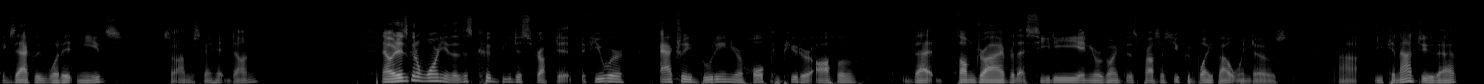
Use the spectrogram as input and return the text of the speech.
exactly what it needs. So I'm just going to hit done. Now it is going to warn you that this could be destructive. If you were actually booting your whole computer off of that thumb drive or that CD and you were going through this process, you could wipe out Windows. Uh, you cannot do that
